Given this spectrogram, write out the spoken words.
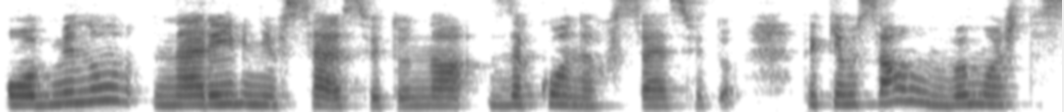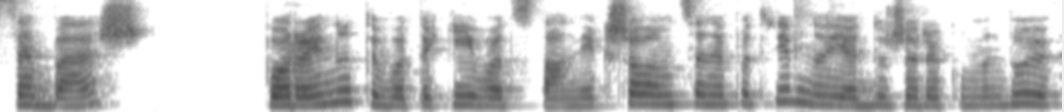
обміну на рівні Всесвіту, на законах Всесвіту. Таким самим ви можете себе ж поринути в отакий от стан. Якщо вам це не потрібно, я дуже рекомендую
